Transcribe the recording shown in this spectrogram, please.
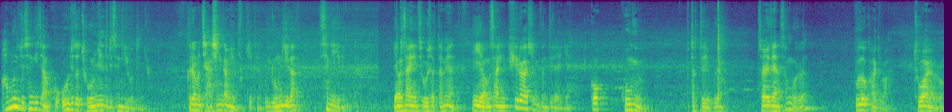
아무 일도 생기지 않고 오히려 더 좋은 일들이 생기거든요. 그러면 자신감이 붙게 되고 용기가 생기게 됩니다. 영상이 좋으셨다면 이 영상이 필요하신 분들에게 꼭 공유 부탁드리고요. 저에 대한 선물은 구독하기와 좋아요로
